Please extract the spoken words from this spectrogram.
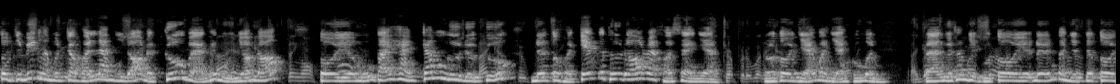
Tôi chỉ biết là mình cần phải làm gì đó để cứu vãn cái buổi nhóm đó. Tôi muốn thấy hàng trăm người được cứu, nên tôi phải kéo cái thứ đó ra khỏi sàn nhà. Rồi tôi giảng bài giảng của mình. Và người tham dịch của tôi đến và dịch cho tôi.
